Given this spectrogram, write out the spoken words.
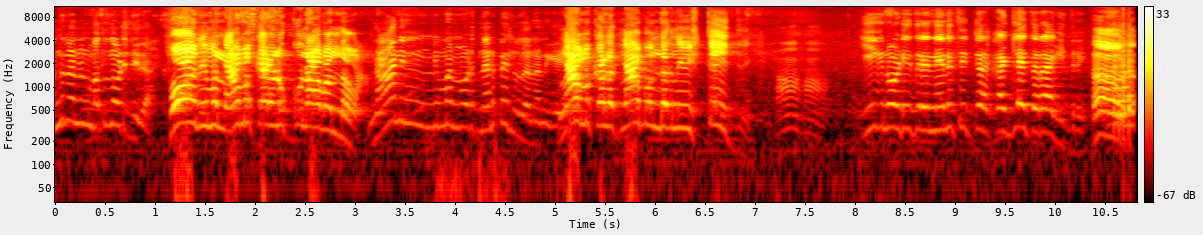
ಅಂದ್ರೆ ನನ್ನ ಮೊದಲು ನೋಡಿದ್ದೀರಾ? ಹೋ ನಿಮ್ಮ ನಾಮಕರಣಕ್ಕೂ ನಾ ಬಂದವ. ನಾನು ನಿಮ್ಮನ್ನು ನೋಡಿದ ನೆನಪೇ ಇಲ್ವಲ್ಲ ನನಗೆ? ನಾಮಕರಣಕ್ಕೆ ನಾ ಬಂದಾಗ ನೀವು ಇಷ್ಟೇ ಇದ್ರಿ. ಹಾ ಹಾ. ಈಗ ನೋಡಿದ್ರೆ ನೆನೆಸಿಟ್ಟ ಕಡ್ಲೆ ತರ ಆಗಿದ್ರಿ. ಹೌದು.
